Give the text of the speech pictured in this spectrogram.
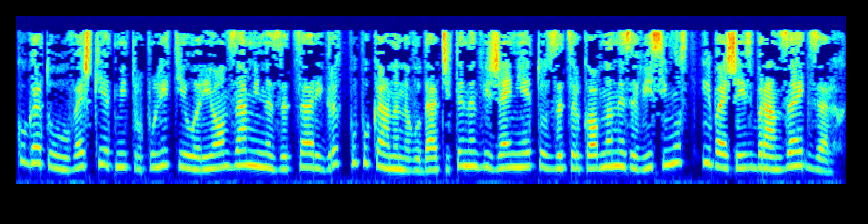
когато ловешкият митрополит Иларион замина за Цариград по покана на водачите на движението за църковна независимост и беше избран за екзарх.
